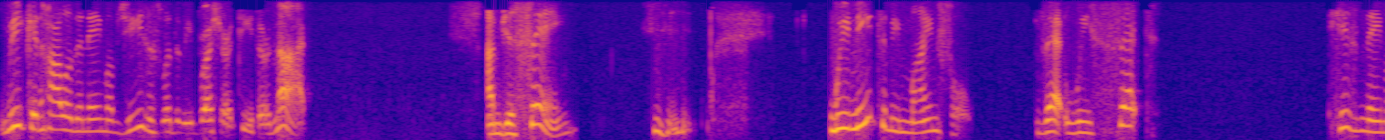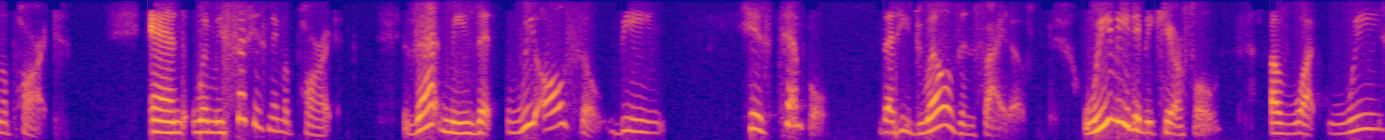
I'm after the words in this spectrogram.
we can hallow the name of Jesus whether we brush our teeth or not. I'm just saying we need to be mindful that we set his name apart. And when we set his name apart, that means that we also, being his temple that he dwells inside of, we need to be careful of what we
